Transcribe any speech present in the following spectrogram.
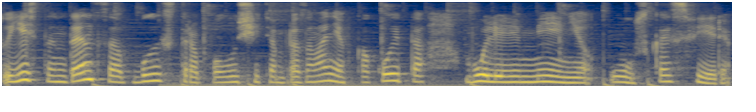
то есть тенденция быстро получить образование в какой-то более или менее узкой сфере.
